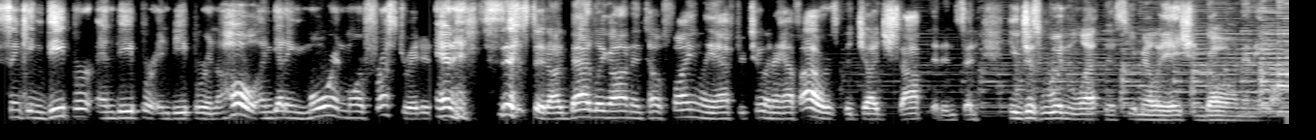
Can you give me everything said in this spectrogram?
sinking deeper and deeper and deeper in the hole and getting more and more frustrated and insisted on battling on until finally, after two and a half hours, the judge stopped it and said he just wouldn't let this humiliation go on any longer.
